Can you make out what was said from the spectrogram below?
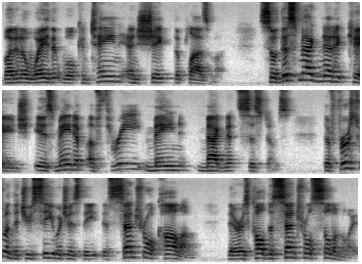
but in a way that will contain and shape the plasma. So this magnetic cage is made up of three main magnet systems. The first one that you see, which is the, the central column, there is called the central solenoid.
